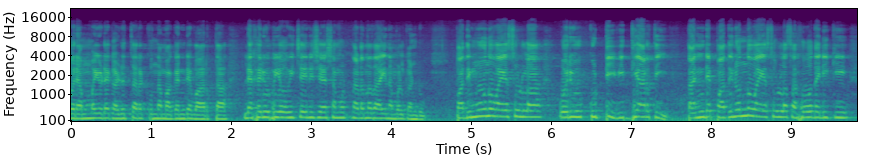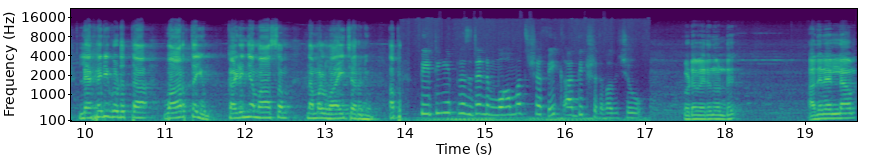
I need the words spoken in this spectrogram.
ഒരമ്മയുടെ കഴുത്തിറക്കുന്ന മകന്റെ വാർത്ത ലഹരി ഉപയോഗിച്ചതിന് ശേഷം നടന്നതായി നമ്മൾ കണ്ടു. പതിമൂന്ന് വയസ്സുള്ള ഒരു കുട്ടി വിദ്യാർത്ഥി തന്റെ പതിനൊന്ന് വയസ്സുള്ള സഹോദരിക്ക് ലഹരി കൊടുത്ത വാർത്തയും കഴിഞ്ഞ മാസം നമ്മൾ വായിച്ചറിഞ്ഞു. അപ്പോൾ P T A president Muhammad Shafeeq അധ്യക്ഷത വഹിച്ചു. ഇവിടെ വരുന്നുണ്ട്. അതിനെല്ലാം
